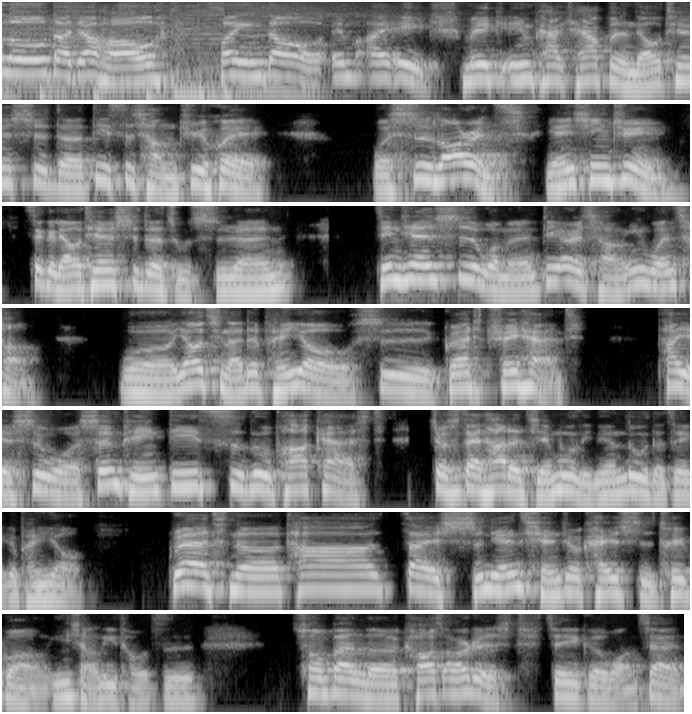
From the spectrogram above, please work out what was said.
Hello，大家好，欢迎到 MIH Make Impact Happen 聊天室的第四场聚会。我是 Lawrence 严新俊，这个聊天室的主持人。今天是我们第二场英文场，我邀请来的朋友是 Grant Trahant，他也是我生平第一次录 Podcast，就是在他的节目里面录的这个朋友。Grant 呢，他在十年前就开始推广影响力投资。创办了 Cause Artist 这个网站，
